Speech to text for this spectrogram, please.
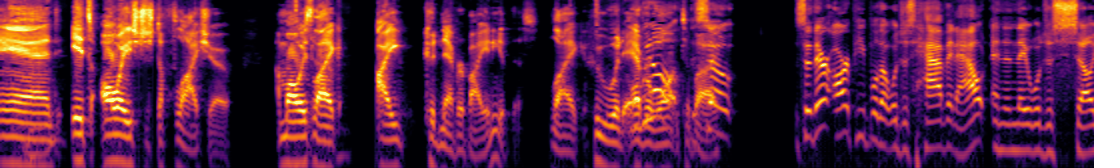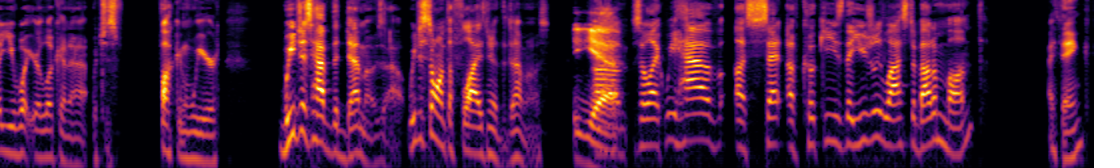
And it's always just a fly show. I'm always like, I could never buy any of this. Like, who would Well, ever we want to buy? So, so there are people that will just have it out and then they will just sell you what you're looking at, which is fucking weird. We just have the demos out. We just don't want the flies near the demos. yeah, Um, so like we have a set of cookies. They usually last about a month, I think,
